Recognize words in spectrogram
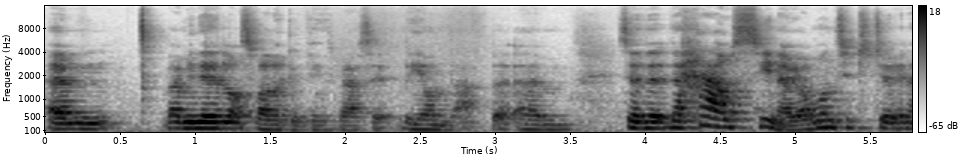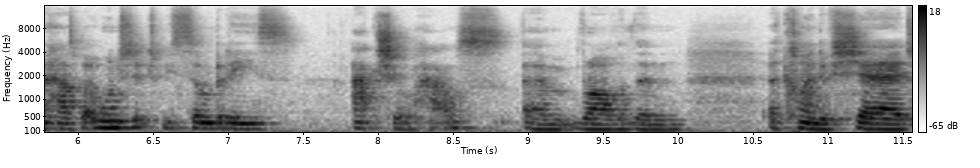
Um, I mean, there are lots of other good things about it beyond that. But um, so the the house, you know, I wanted to do it in a house, but I wanted it to be somebody's actual house um, rather than a kind of shared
